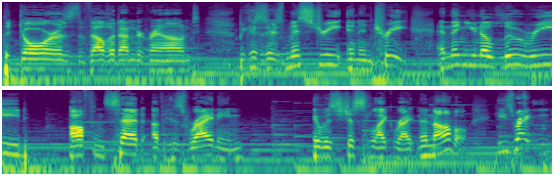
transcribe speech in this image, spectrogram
the Doors, the Velvet Underground, because there's mystery and intrigue. And then, you know, Lou Reed often said of his writing, it was just like writing a novel. He's writing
